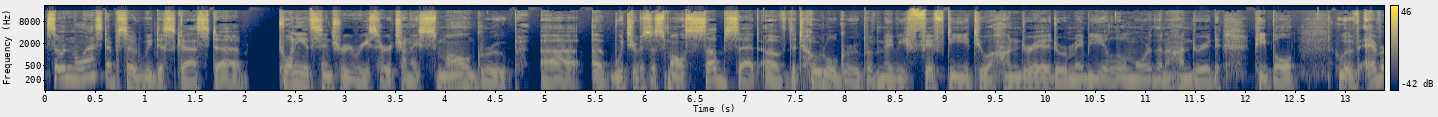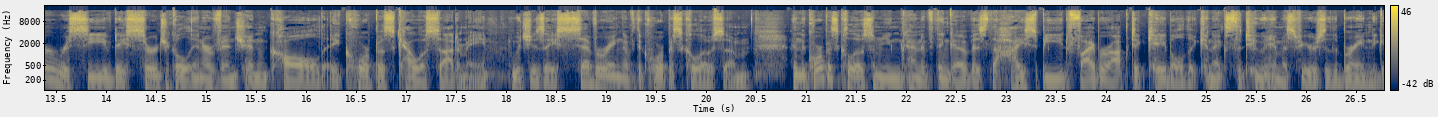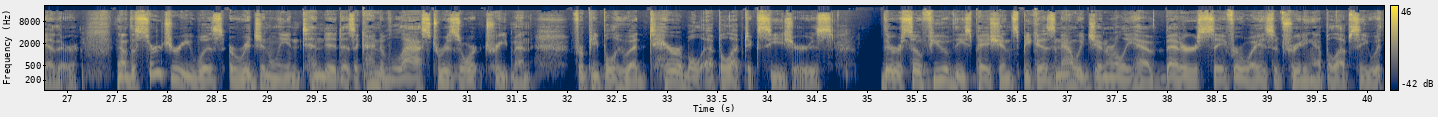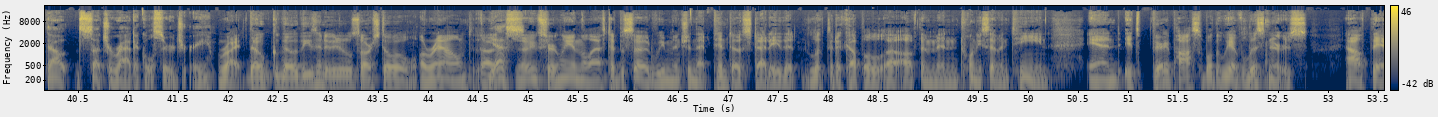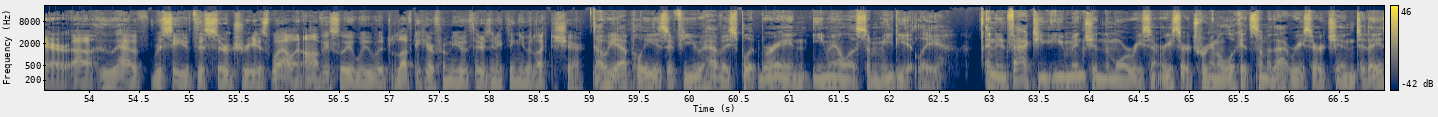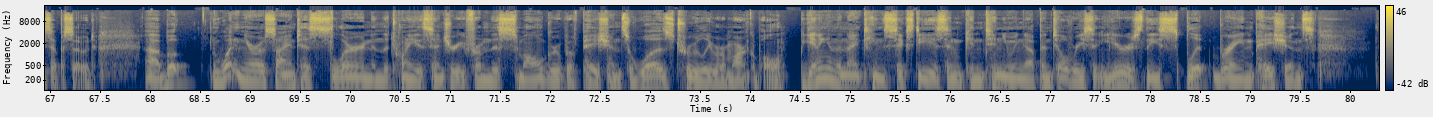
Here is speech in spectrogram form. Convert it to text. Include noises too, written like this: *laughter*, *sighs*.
So in the last episode, we discussed uh, 20th century research on a small group, uh, uh, which was a small subset of the total group of maybe 50 to 100 or maybe a little more than 100 people who have ever received a surgical intervention called a corpus callosotomy, which is a severing of the corpus callosum. And the corpus callosum you can kind of think of as the high speed fiber optic cable that connects the two hemispheres of the brain together. Now, the surgery was originally intended as a kind of last resort treatment for people people who had terrible epileptic seizures. There are so few of these patients because now we generally have better, safer ways of treating epilepsy without such a radical surgery. Right. Though, though these individuals are still around. Uh, yes. Certainly in the last episode, we mentioned that Pinto study that looked at a couple uh, of them in 2017. And it's very possible that we have listeners out there uh, who have received this surgery as well. And obviously, we would love to hear from you if there's anything you would like to share. Oh, yeah, please. If you have a split brain, email us immediately. And in fact, you, you, mentioned the more recent research. We're going to look at some of that research in today's episode. Uh, but what neuroscientists learned in the 20th century from this small group of patients was truly remarkable. Beginning in the 1960s and continuing up until recent years, these split brain patients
